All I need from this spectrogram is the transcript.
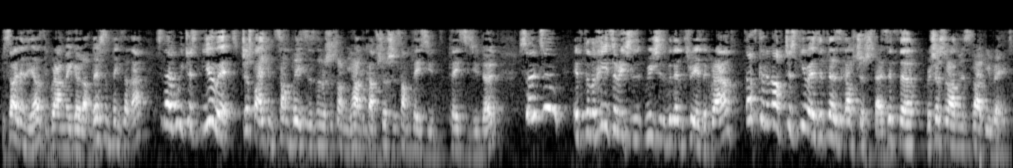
Besides anything else, the ground may go like this and things like that. So therefore, we just view it just like in some places in the rishus harabim you have the gav shushis, some places you, places you don't. So too, if the mechita reaches, reaches within three of the ground, that's good enough. Just view it as if there's a gav shush there, as if the rishus harabim is slightly raised.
